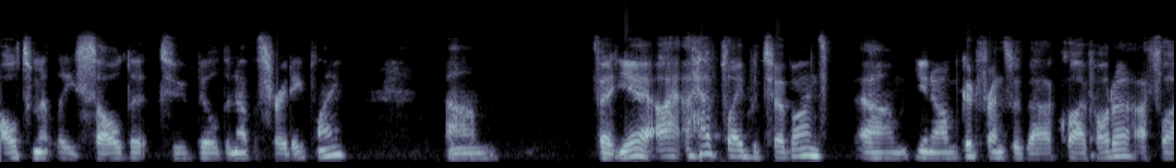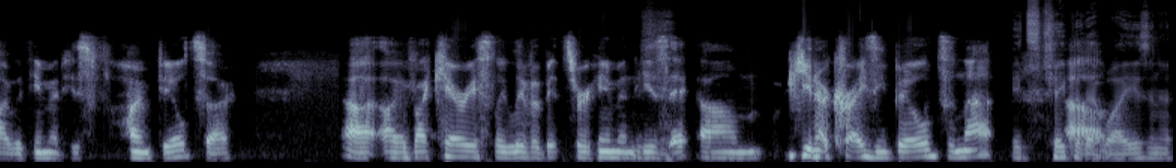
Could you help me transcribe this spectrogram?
ultimately sold it to build another 3D plane. Um, but yeah, I, I, have played with turbines. Um, you know, I'm good friends with uh, Clive Hodder. I fly with him at his home field, so uh, I vicariously live a bit through him and his, um, you know, crazy builds and that. It's cheaper that um, way, isn't it?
